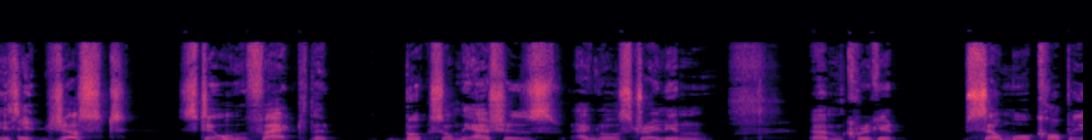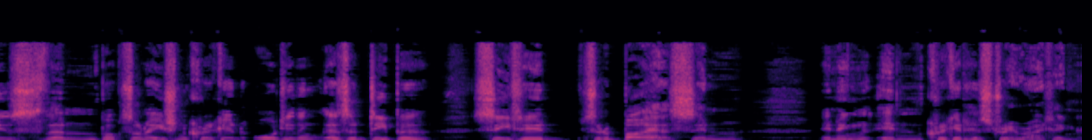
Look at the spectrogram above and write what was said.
is it just still the fact that books on the Ashes, Anglo-Australian um, cricket, sell more copies than books on Asian cricket, or do you think there's a deeper seated sort of bias in in in cricket history writing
